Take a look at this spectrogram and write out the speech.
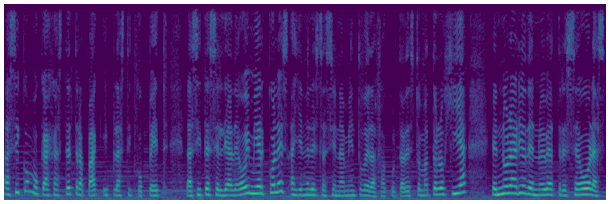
así como cajas Tetra Pak y plástico PET. La cita es el día de hoy, miércoles, allá en el estacionamiento de la Facultad de Estomatología, en horario de 9 a 13 horas.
